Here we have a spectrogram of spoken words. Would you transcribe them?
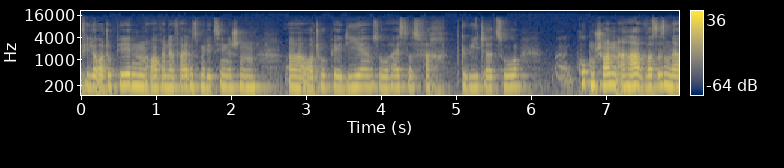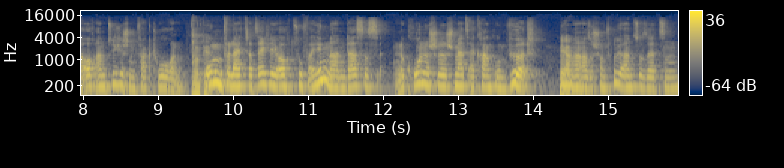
viele Orthopäden, auch in der verhaltensmedizinischen äh, Orthopädie, so heißt das Fachgebiet dazu, gucken schon, aha, was ist denn da auch an psychischen Faktoren, okay. um vielleicht tatsächlich auch zu verhindern, dass es eine chronische Schmerzerkrankung wird. Ja. Ne, also schon früh anzusetzen,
